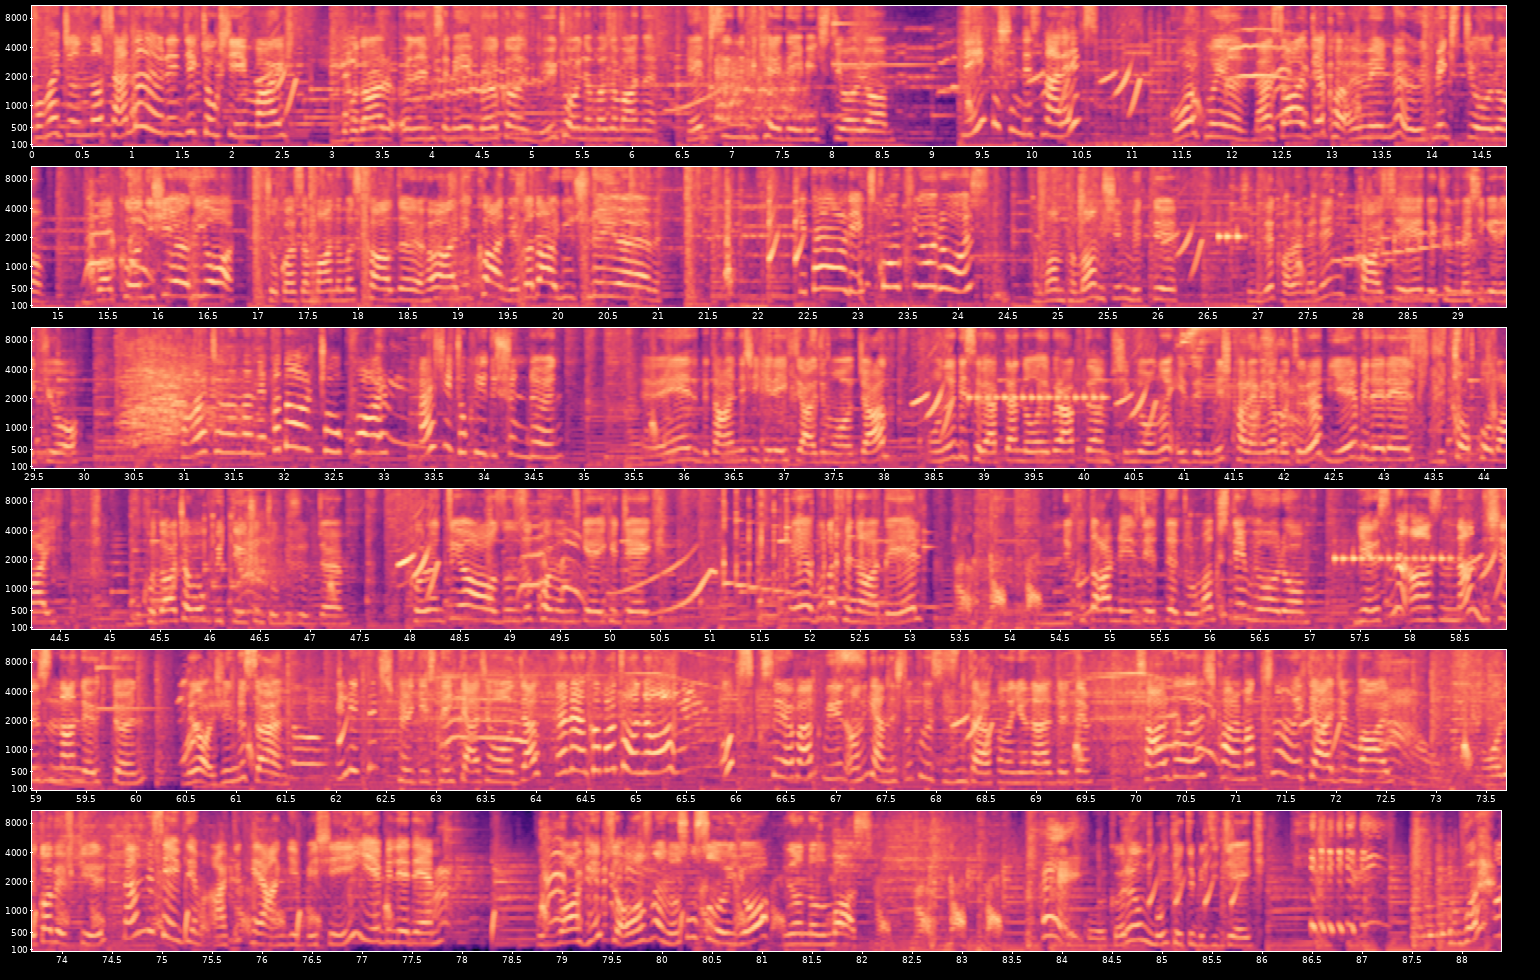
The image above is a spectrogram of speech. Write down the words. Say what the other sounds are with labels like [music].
Vay canına senden öğrenecek çok şeyim var. Bu kadar önemsemeyi bırakın. Büyük oynama zamanı. Hepsini bir kere de yemek istiyorum. Neyin peşindesin Alex? Korkmayın. Ben sadece karamelimi öğütmek istiyorum. Bakın işe yarıyor. Çok az zamanımız kaldı. Harika. Ne kadar güçlüyüm. Yeter Alex. Korkuyoruz. Tamam tamam işim bitti. Şimdi karamelin kaseye dökülmesi gerekiyor. Vay canına ne kadar çok var. Her şeyi çok iyi düşündün. Evet bir tane şekere ihtiyacım olacak. Onu bir sebepten dolayı bıraktım. Şimdi onu ezilmiş karamele batırıp yiyebiliriz. Bu çok kolay. Bu kadar çabuk bittiği için çok üzüldüm. Kırıntıya ağzınızı koymamız gerekecek. Ee, bu da fena değil. Hmm, ne kadar lezzetli durmak istemiyorum. Yarısını ağzından dışarısından döktün. Mila şimdi sen. Elektrik süpürgesine ihtiyacım olacak. Hemen kapat onu. Ups kusura bakmayın. Onu yanlışlıkla sizin tarafına yöneldirdim. Sargıları çıkarmak için ona ihtiyacım var. Harika bir fikir. Ben de sevdim. Artık herhangi bir şeyi yiyebilirim. Bunlar hepsi ağzına nasıl sığıyor? İnanılmaz. Hey! Korkarım bu kötü bitecek. [laughs]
